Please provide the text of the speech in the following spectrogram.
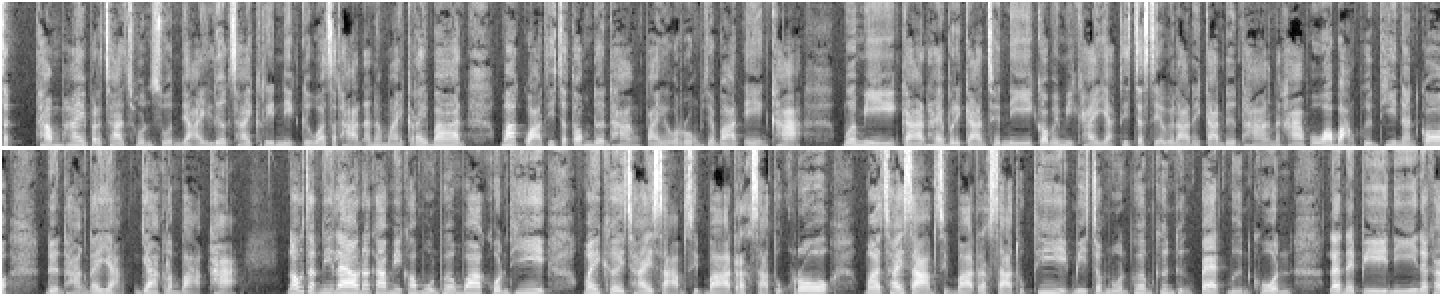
จะ ทำให้ประชาชนส่วนใหญ่เลือกใช้คลินิก หรือว่าสถานอนามัยใกล้บ้าน มากกว่าที่จะต้องเดินทางไปโรงพยาบาลเองค่ะ เมื่อมีการให้บริการเช่นนี้ ก็ไม่มีใครอยากที่จะเสียเวลาในการเดินทางนะคะ เพราะว่าบางพื้นที่นั้นก็เดินทางได้อย่างยากลำบากค่ะ นอกจากนี้แล้วนะคะมีข้อมูลเพิ่มว่าคนที่ไม่เคยใช้ 30 บาทรักษาทุกโรค มาใช้ 30 บาทรักษาทุกที่มีจำนวนเพิ่มขึ้นถึง 80,000 คน และในปีนี้นะคะ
